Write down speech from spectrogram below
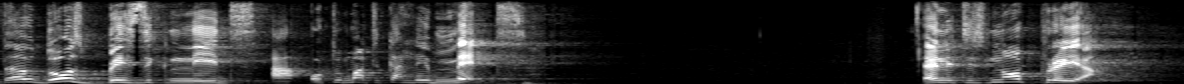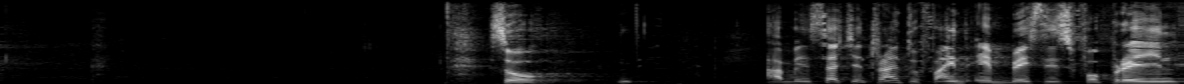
those basic needs are automatically met. And it is not prayer. So I've been searching, trying to find a basis for praying,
